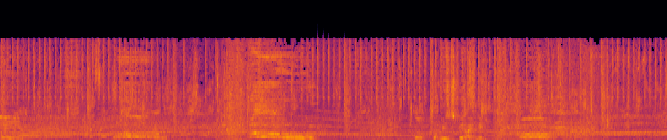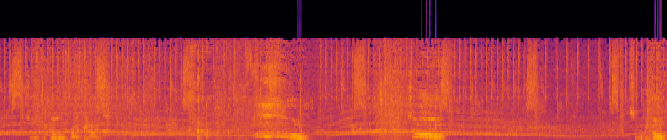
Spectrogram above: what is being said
Yeah, yeah, yeah. Oh! Oh! The police is behind me. Oh! So we go right behind. oh! So. So we go.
